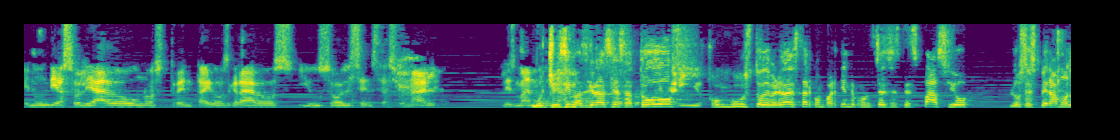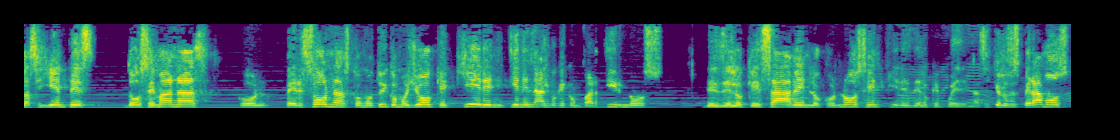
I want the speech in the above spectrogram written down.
en un día soleado, unos 32 grados y un sol sensacional. Les mando Muchísimas gracias a todos. Fue un gusto de verdad estar compartiendo con ustedes este espacio. Los esperamos las siguientes dos semanas con personas como tú y como yo que quieren y tienen algo que compartirnos desde lo que saben, lo conocen y desde lo que pueden. Así que los esperamos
